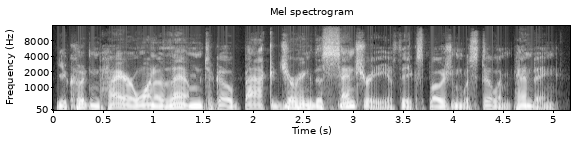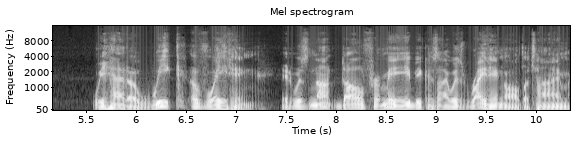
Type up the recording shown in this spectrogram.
You couldn't hire one of them to go back during the century if the explosion was still impending. We had a week of waiting. It was not dull for me because I was writing all the time.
